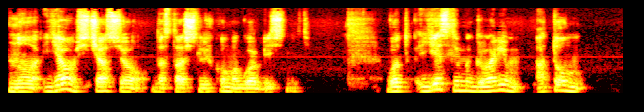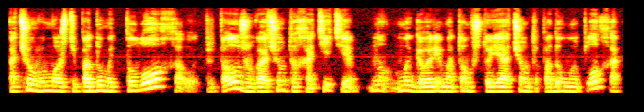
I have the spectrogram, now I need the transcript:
Но я вам сейчас все достаточно легко могу объяснить. Вот если мы говорим о том, о чем вы можете подумать плохо, вот, предположим, вы о чем-то хотите, ну, мы говорим о том, что я о чем-то подумаю плохо,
